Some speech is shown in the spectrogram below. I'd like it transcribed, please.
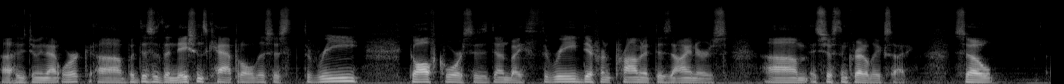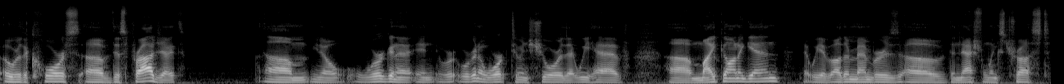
uh, who's doing that work. Uh, but this is the nation's capital. This is three golf courses done by three different prominent designers. Um, it's just incredibly exciting. So, over the course of this project, um, you know, we're gonna in, we're, we're, gonna work to ensure that we have uh, Mike on again, that we have other members of the National Links Trust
